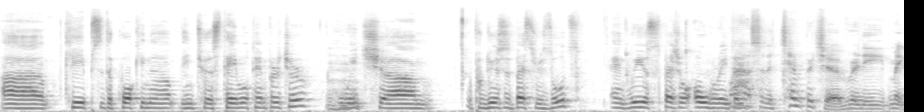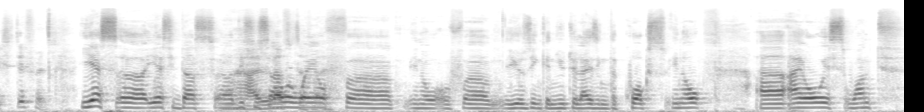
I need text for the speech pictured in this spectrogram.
uh, keeps the clocking uh, into a stable temperature, Mm-hmm. which um, produces best results. And we use special algorithm. Wow, so the temperature really makes a difference. Yes, uh, yes, it does. Uh, Wow, this is our way of, uh, you know, of uh, using and utilizing the quartz. You know, uh, I always want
